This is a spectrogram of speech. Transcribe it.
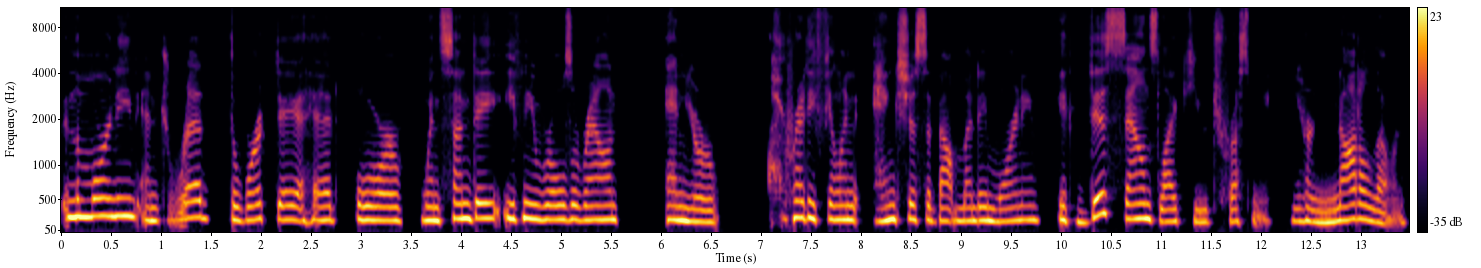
in the morning and dread the workday ahead, or when Sunday evening rolls around and you're already feeling anxious about Monday morning, if this sounds like you, trust me, you're not alone.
